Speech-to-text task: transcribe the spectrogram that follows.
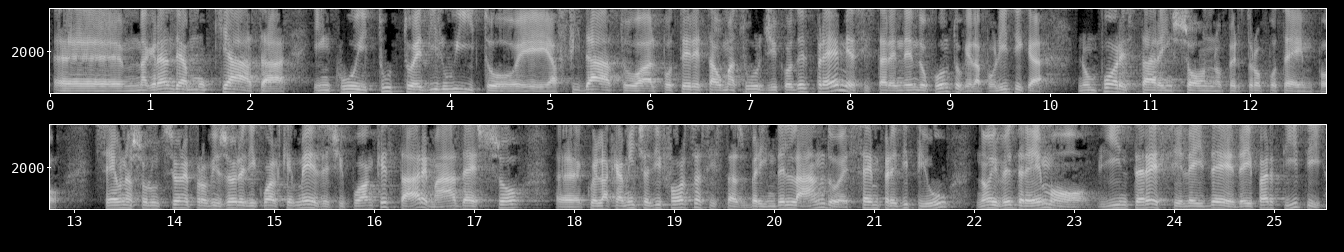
eh, una grande ammucchiata in cui tutto è diluito e affidato al potere taumaturgico del Premier, si sta rendendo conto che la politica non può restare in sonno per troppo tempo. Se è una soluzione provvisoria di qualche mese ci può anche stare, ma adesso eh, quella camicia di forza si sta sbrindellando e sempre di più noi vedremo gli interessi e le idee dei partiti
